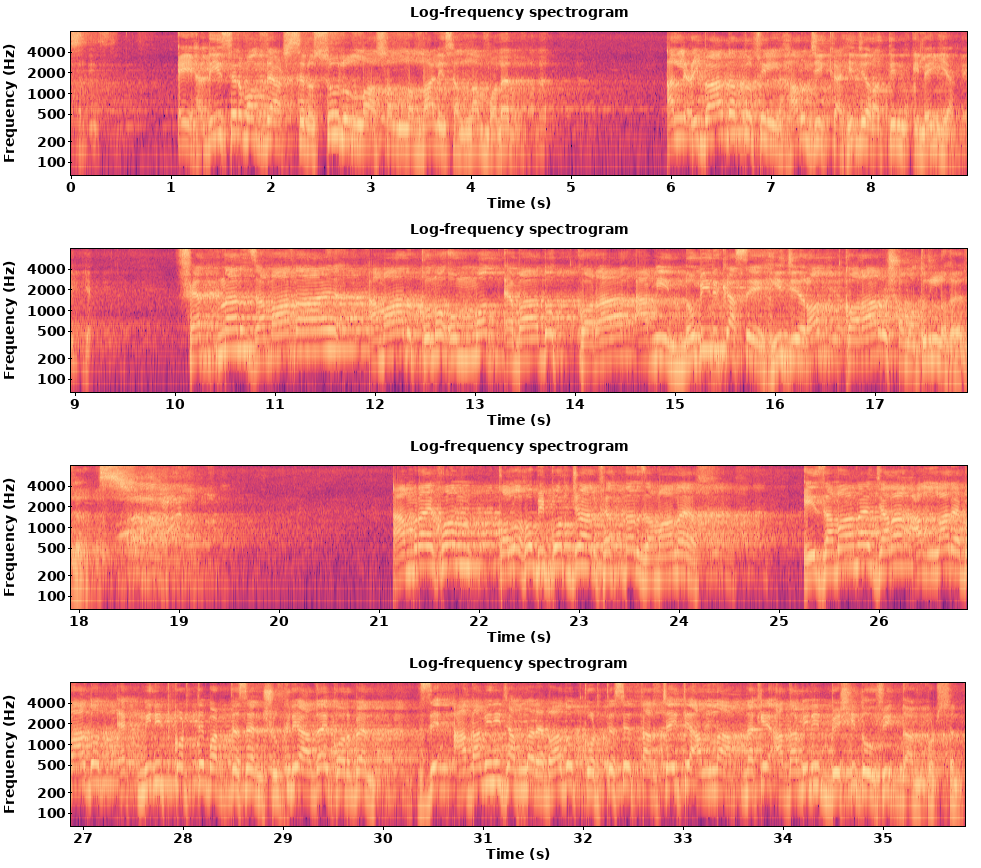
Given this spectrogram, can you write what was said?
এই হাদিসের মধ্যে আসছে রসুল্লাহ সাল্লাহ আলি সাল্লাম বলেন আমার কোন উম্মত এবাদত করা আমি নবীর কাছে হিজরত করার সমতুল্য হয়ে যায়। আমরা এখন কলহ বিপর্যয়ের ফেতনার জামানায় আছি। এই জামানায় যারা আল্লাহর এবাদত এক মিনিট করতে পারতেছেন, শুক্রিয়া আদায় করবেন, যে আধা মিনিট আল্লাহর এবাদত করতেছে, তার চাইতে আল্লাহ আপনাকে আধা মিনিট বেশি তৌফিক দান করছেন।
